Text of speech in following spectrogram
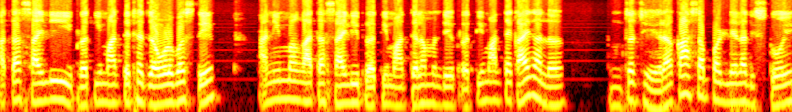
आता सायली प्रतिमात्याच्या जवळ बसते. आणि मग आता सायली प्रतिमात्याला म्हणते प्रतिमात्या काय झालं? तुमचा चेहरा का असा पडलेला दिसतोय?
